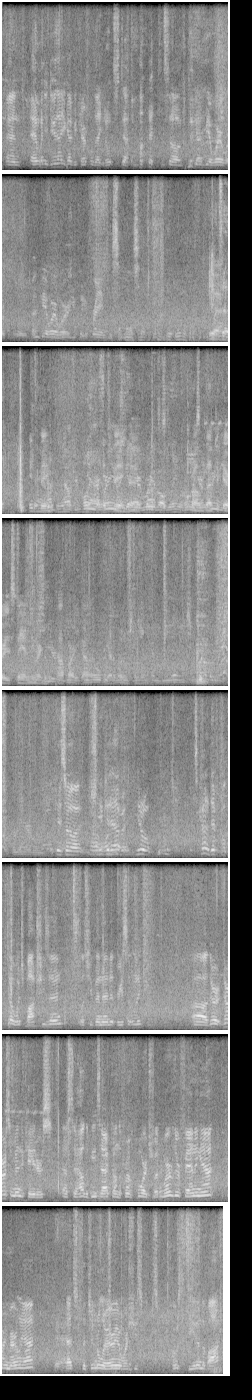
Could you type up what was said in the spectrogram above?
And and when you do that, you gotta be careful that you don't step on it. So you gotta be aware where be aware where you put your frame. Something else that we can get rid of. Yeah, it's big. Now, if you're pulling your It's frames, big, then you're yeah. worried about. Problem is I have to carry the stand, you right, the top part, you gotta, you gotta put them somewhere. Okay, so you could have it. You know, it's kind of difficult to tell which box she's in unless you've been in it recently. Uh, there, there are some indicators as to how the bees act on the front porch, but where they're fanning at, primarily at, that's the general area where she's supposed to be in the box.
